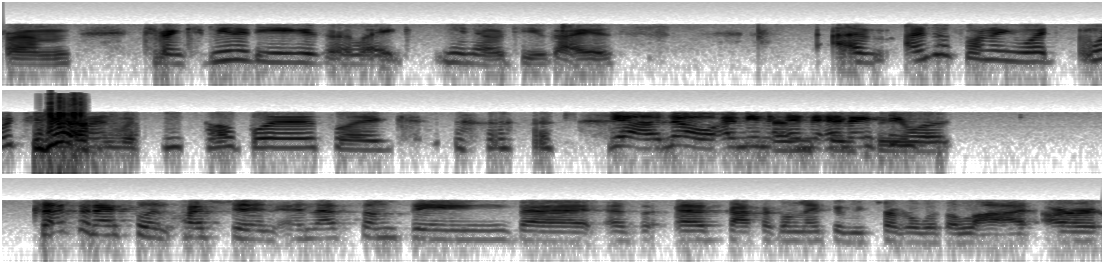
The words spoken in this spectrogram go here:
from different communities or like, you know, do you guys I'm I'm just wondering what what you yeah. find what you help with, like Yeah, no, I mean and, and I think that's an excellent question and that's something that as as Café con Leche we struggle with a lot. Our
